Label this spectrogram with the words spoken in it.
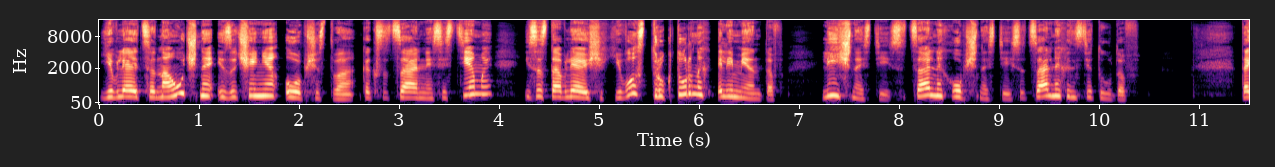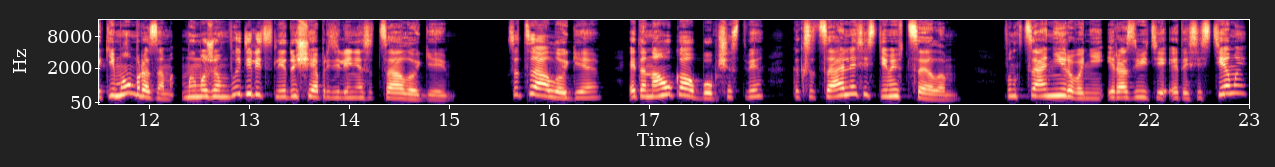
является научное изучение общества как социальной системы и составляющих его структурных элементов – личностей, социальных общностей, социальных институтов. Таким образом, мы можем выделить следующее определение социологии. Социология – это наука об обществе, как социальной системе в целом, функционировании и развитии этой системы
